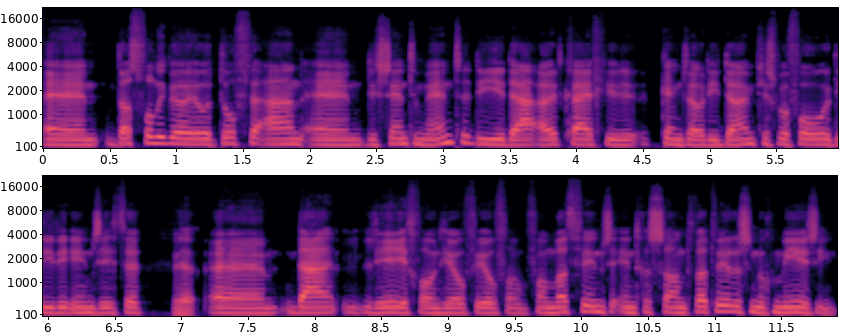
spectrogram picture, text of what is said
En dat vond ik wel heel tof aan. En die sentimenten die je daaruit krijgt, je kent zo die duimpjes bijvoorbeeld die erin zitten. Ja. Ehm, daar leer je gewoon heel veel van. Van wat vinden ze interessant, wat willen ze nog meer zien.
